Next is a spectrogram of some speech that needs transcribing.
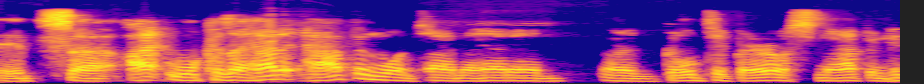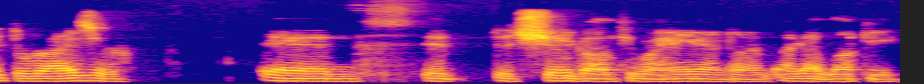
it's uh, I well because I had it happen one time. I had a, a gold tip arrow snap and hit the riser, and it it should have gone through my hand. I, I, got lucky,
